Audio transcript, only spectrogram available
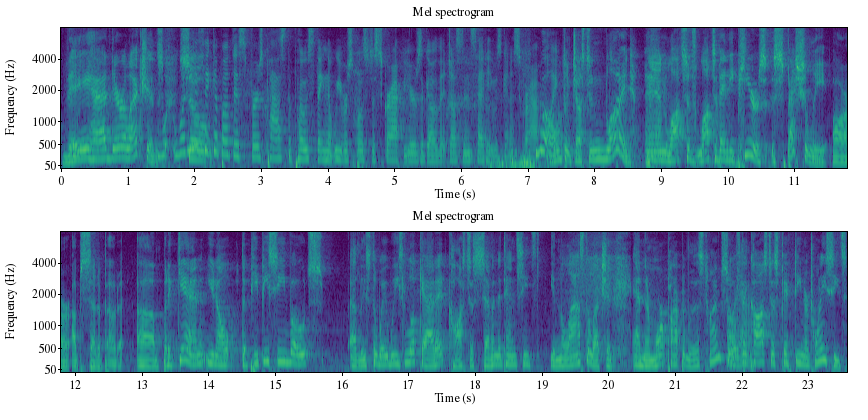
they had their elections. What, what so, do you think about this first past the post thing that we were supposed to scrap years ago that Justin said he was going to scrap? Well, Like, Justin lied, and lots of lots of NDPers especially are upset about it. Uh, but again, you know, the PPC votes. At least the way we look at it, cost us seven to ten seats in the last election, and they're more popular this time. So Oh, if they cost us fifteen or twenty seats,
